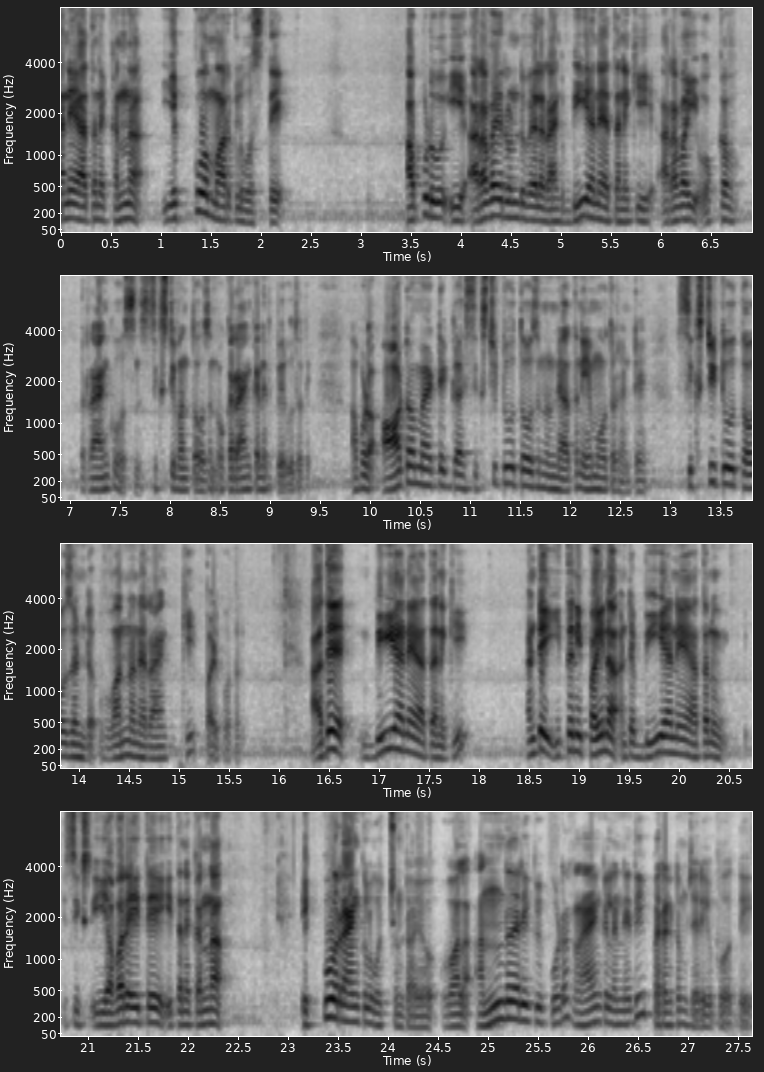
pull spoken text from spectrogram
అనే అతని కన్నా ఎక్కువ మార్కులు వస్తే అప్పుడు ఈ అరవై రెండు వేల ర్యాంక్ బి అనే అతనికి అరవై ఒక్క ర్యాంక్ వస్తుంది. సిక్స్టీ వన్ థౌసండ్ ఒక ర్యాంక్ అనేది పెరుగుతుంది. అప్పుడు ఆటోమేటిక్గా సిక్స్టీ టూ థౌసండ్ ఉండే అతను ఏమవుతాడంటే సిక్స్టీ టూ థౌజండ్ వన్ అనే ర్యాంక్కి పడిపోతాడు. అదే బి అనే అతనికి అంటే ఇతని పైన అంటే బి అనే అతను సిక్స్ ఎవరైతే ఇతని కన్నా ఎక్కువ ర్యాంకులు వచ్చుంటాయో వాళ్ళ అందరికీ కూడా ర్యాంకులు అనేది పెరగటం జరిగిపోద్ది.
